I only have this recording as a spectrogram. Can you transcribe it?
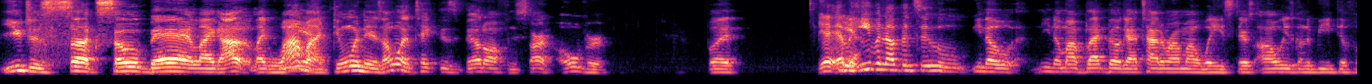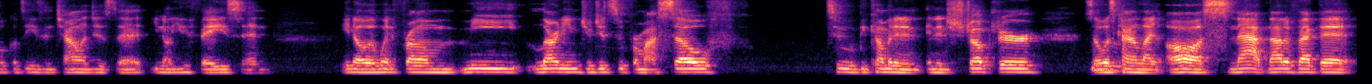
you just suck so bad. Like I like why am I doing this? I want to take this belt off and start over. But yeah, I mean, Yeah. even up until you know, you know, my black belt got tied around my waist. There's always going to be difficulties and challenges that you know you face, and you know, it went from me learning jujitsu for myself to becoming an, an instructor. So it's Mhm. kind of like, oh snap! Now the fact that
